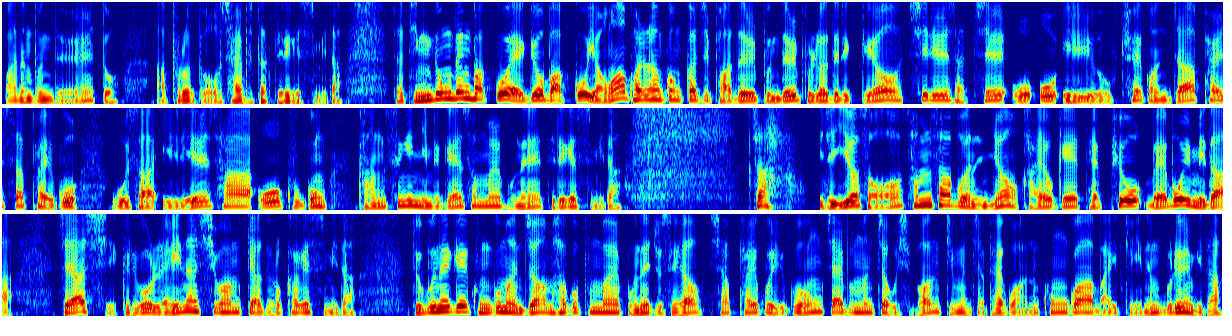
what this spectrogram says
많은 분들 또 앞으로도 잘 부탁드리겠습니다. 자, 딩동댕 받고 애교 받고 영화 관람권까지 받을 분들 불러드릴게요. 7147-5516 최건자 8489 5411 4590 강승희님에게 선물 보내드리겠습니다. 자, 이제 이어서 3, 4부에는요, 가요계 대표 메보입니다. 재아씨, 그리고 레이나씨와 함께 하도록 하겠습니다. 두 분에게 궁금한 점 하고픈 말 보내주세요. 샵 8910, 짧은 문자 50원, 긴 문자 100원, 콩과 마이케이는 무료입니다.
